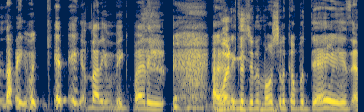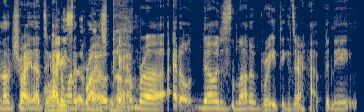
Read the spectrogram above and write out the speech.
I'm not even kidding. I'm not even being funny. What had such an emotional couple of days, and I'm trying not to. I don't want to so cry on camera. I don't know. Just a lot of great things are happening,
